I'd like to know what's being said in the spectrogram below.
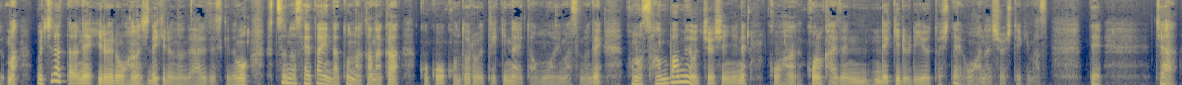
ル。まあ、うちだったらね、いろいろお話できるのであれですけども、普通の生体院だとなかなかここをコントロールできないと思いますので、この3番目を中心にね、後半、この改善できる理由としてお話をしていきます。で、じゃあ、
